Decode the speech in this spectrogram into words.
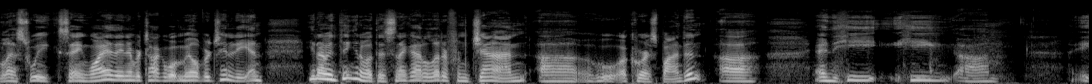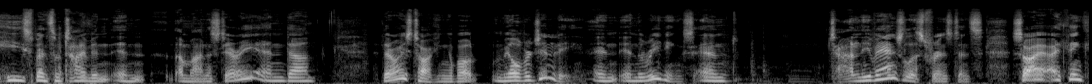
last week saying why they never talk about male virginity. And you know I've been thinking about this, and I got a letter from John, uh, who a correspondent, uh, and he he um, he spent some time in in a monastery and. Uh, they're always talking about male virginity in, in the readings. And John the Evangelist, for instance. So I, I, think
